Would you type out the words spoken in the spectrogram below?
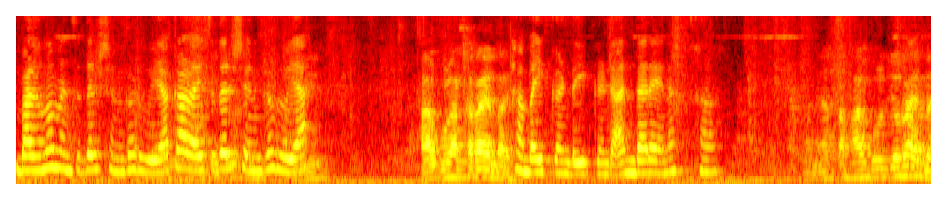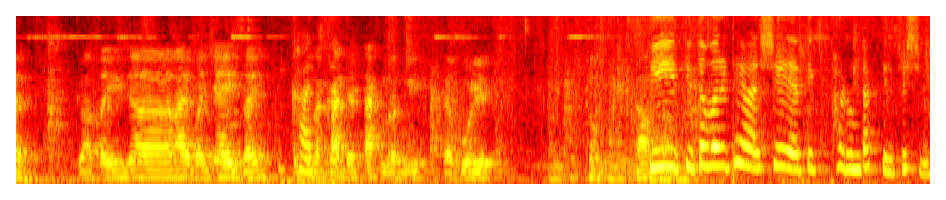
बाळूमामांचं दर्शन घडवूया काळाईचं दर्शन घडवूया. हा गुळ आता राहिलाय. थांबा इकडं इकडं अंधार आहे ना? हा. आणि आता हा गुळ जो राहिलाय तो आता ही ज्या रायबाची आईच आहे. खात तिला जा. खाद्यात टाकणार मी त्या गोळीत. ती तिथं वर ठेवा शेळ्या ती फाडून टाकतील पिशवी.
